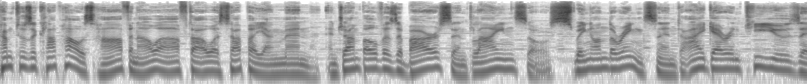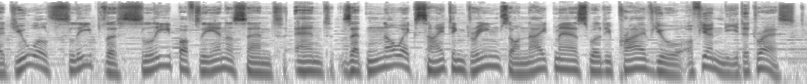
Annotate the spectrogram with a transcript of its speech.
Come to the clubhouse half an hour after our supper, young man, and jump over the bars and lines or swing on the rings, and I guarantee you that you will sleep the sleep of the innocent and that no exciting dreams or nightmares will deprive you of your needed rest.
